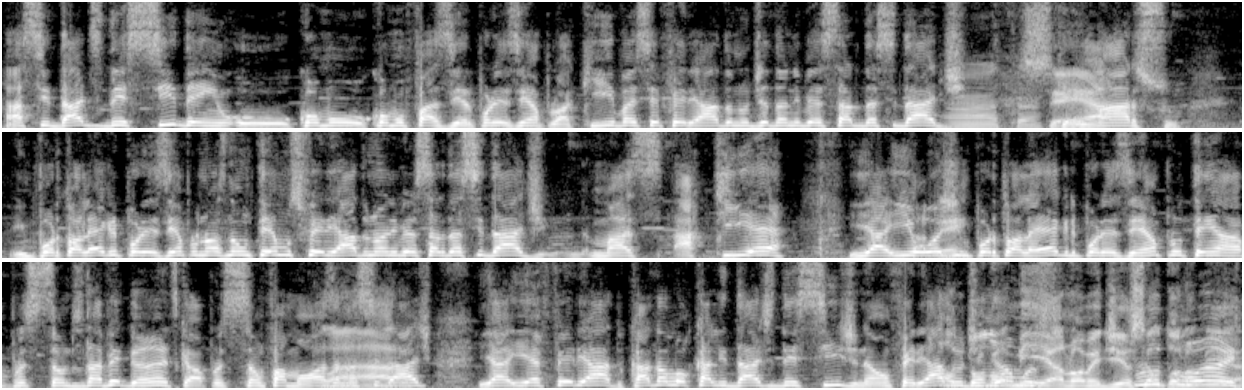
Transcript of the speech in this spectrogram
As cidades decidem o, como, como fazer. Por exemplo, aqui vai ser feriado no dia do aniversário da cidade. Ah, tá. que é em março. Em Porto Alegre, por exemplo, nós não temos feriado no aniversário da cidade, mas aqui é. E aí, Tá hoje bem. em Porto Alegre, por exemplo, tem a procissão dos navegantes, que é uma procissão famosa na Claro. cidade, e aí é feriado. Cada localidade decide, né? Um feriado, Autonomia, digamos, o nome disso é autonomia. né?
